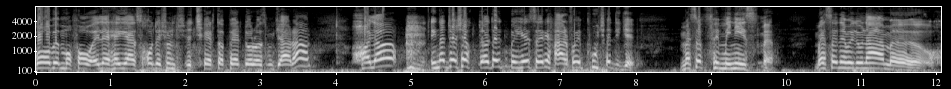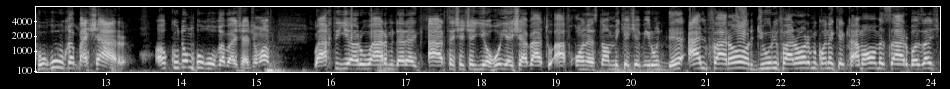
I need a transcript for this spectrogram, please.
باب مفاعله هی از خودشون چرت و پرت درست می‌کردن. حالا اینا جاش داده به یه سری حرفای پوچ دیگه. مثل فمینیسم مثل نمی‌دونم حقوق بشر. کدوم حقوق بشر؟ شما وقتی یارو ور میداره ارتشش یهو یه شبه تو افغانستان می‌کشه بیرون ده الفرار جوری فرار می‌کنه که تمام سربازاش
